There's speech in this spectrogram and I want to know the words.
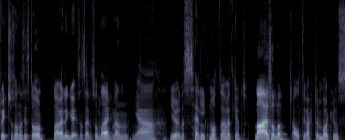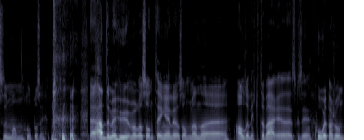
Twitch og sånn det siste år. Så det er veldig gøy i seg selv sånn der. Men ja Gjøre det selv, på en måte. Jeg vet ikke helt. Nei, sånn da. Alltid vært en bakgrunnsmann, holdt på å si. Adde med humor og sånne ting, eller sånn, men uh, aldri likt å være, skal si, hovedpersonen.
